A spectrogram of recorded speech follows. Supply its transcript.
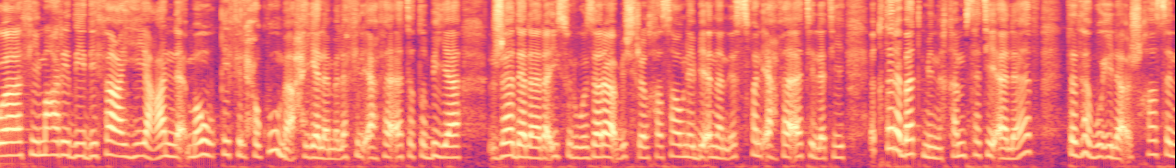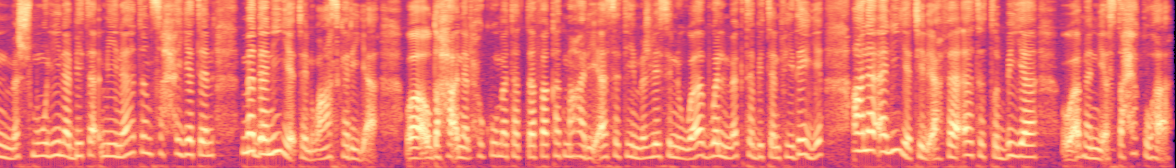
وفي معرض دفاعه عن موقف الحكومة حيال ملف الإعفاءات الطبية جادل رئيس الوزراء بشر الخصاونة بأن نصف الإعفاءات التي اقتربت من خمسة آلاف تذهب إلى أشخاص مشمولين بتأمينات صحية مدنية وعسكرية. وأوضح أن الحكومة اتفقت مع رئاسة مجلس النواب والمكتب التنفيذي على آلية الإعفاءات الطبية ومن يستحقها.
